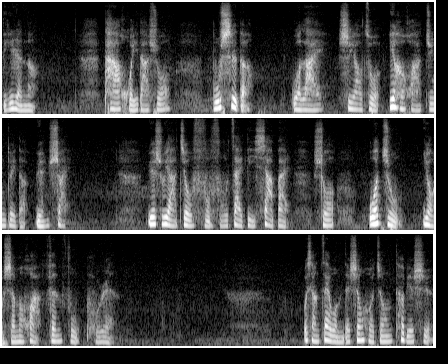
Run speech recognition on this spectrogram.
敌人呢？他回答说：“不是的，我来是要做耶和华军队的元帅。”约书亚就俯伏在地下拜，说：“我主有什么话吩咐仆人？”我想在我们的生活中，特别是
